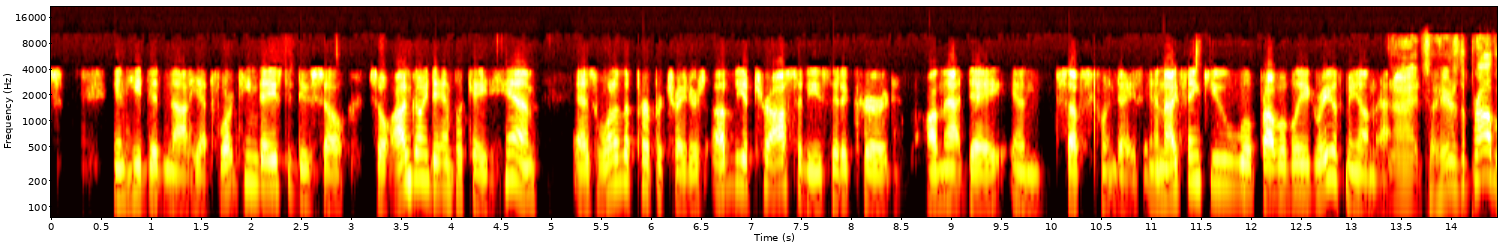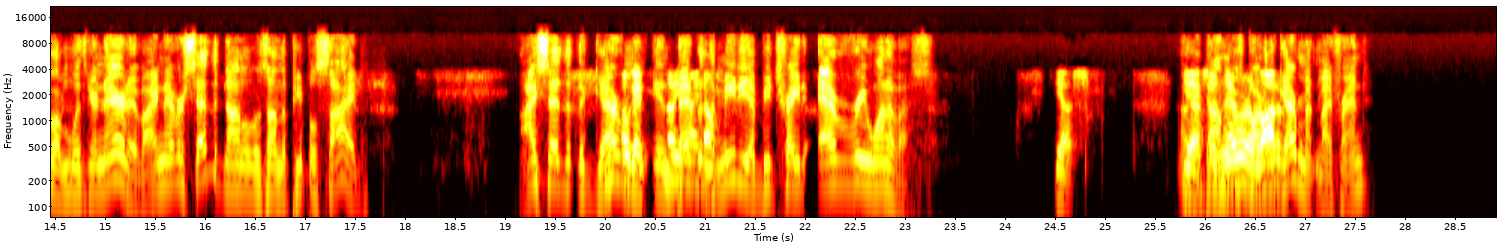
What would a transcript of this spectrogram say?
And he did not. He had 14 days to do so. So I'm going to implicate him as one of the perpetrators of the atrocities that occurred on that day and subsequent days. And I think you will probably agree with me on that. All right. So here's the problem with your narrative. I never said that Donald was on the people's side. I said that the government okay. in no, bed yeah, with the media betrayed every one of us. Yes. Okay, yes. Donald and there were a lot of the of government, my friend.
